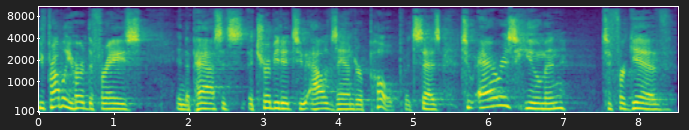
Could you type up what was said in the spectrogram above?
You've probably heard the phrase in the past, it's attributed to Alexander Pope. It says, To err is human, to forgive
